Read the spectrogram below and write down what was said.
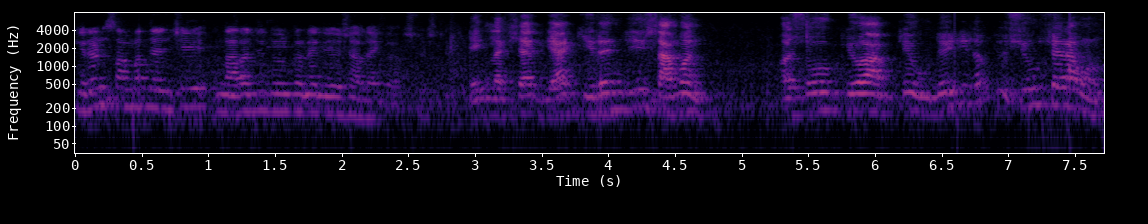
किरण सामंत यांची नाराजी दूर करण्यात यश आलंय का एक लक्षात घ्या किरणजी सामंत असो किंवा आमचे उदयजी सामंत शिवसेना म्हणून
